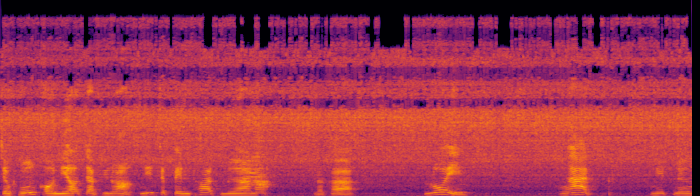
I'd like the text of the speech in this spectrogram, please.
จะหุงข้าวเหนียวจ้ะพี่น้องนี่จะเป็นทอดเนื้อเนาะแล้วก็โรยงาดนิดนึง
